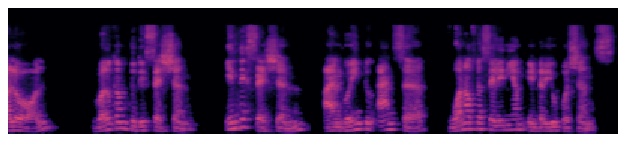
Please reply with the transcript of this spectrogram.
Hello all, welcome to this session. In this session, I am going to answer one of the Selenium interview questions.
